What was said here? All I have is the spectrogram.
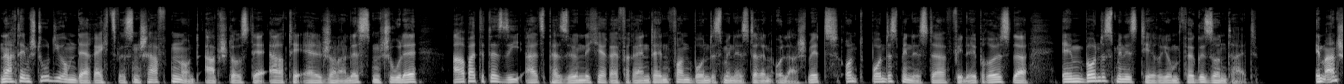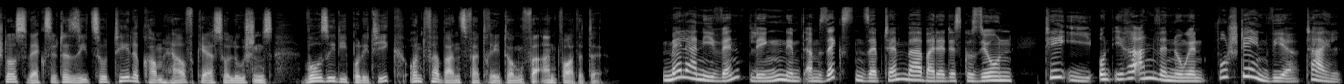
Nach dem Studium der Rechtswissenschaften und Abschluss der RTL Journalistenschule arbeitete sie als persönliche Referentin von Bundesministerin Ulla Schmidt und Bundesminister Philipp Rösler im Bundesministerium für Gesundheit. Im Anschluss wechselte sie zu Telekom Healthcare Solutions, wo sie die Politik und Verbandsvertretung verantwortete. Melanie Wendling nimmt am 6. September bei der Diskussion TI und ihre Anwendungen Wo stehen wir teil.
